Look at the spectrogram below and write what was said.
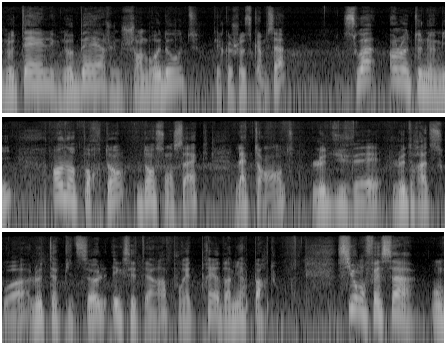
un hôtel, une auberge, une chambre d'hôte, quelque chose comme ça, soit en autonomie, en emportant dans son sac la tente, le duvet, le drap de soie, le tapis de sol, etc. pour être prêt à dormir partout. Si on fait ça, on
